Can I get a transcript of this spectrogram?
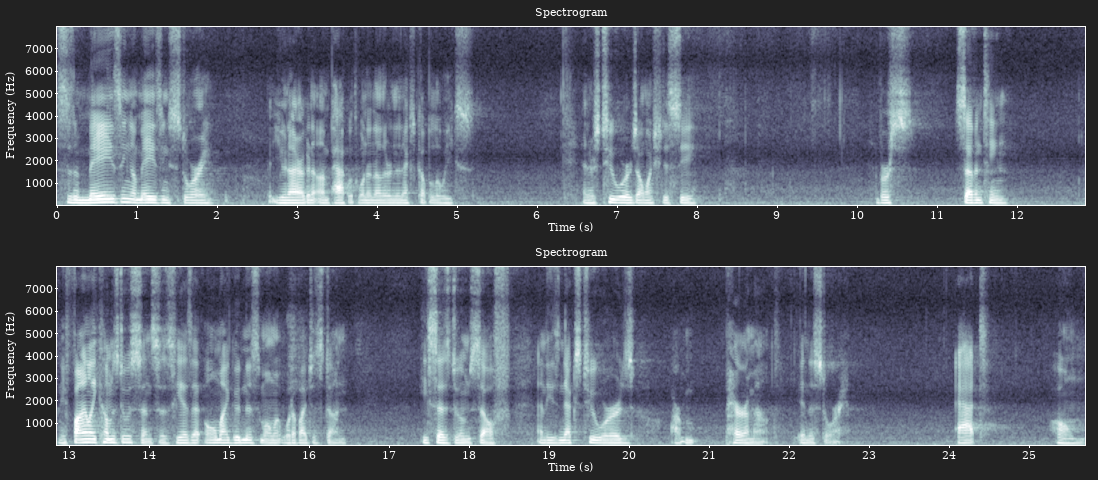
This is an amazing, amazing story that you and I are going to unpack with one another in the next couple of weeks. And there's two words I want you to see. Verse 17. When he finally comes to his senses, he has that, oh my goodness moment, what have I just done? He says to himself, and these next two words are paramount in the story at home.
